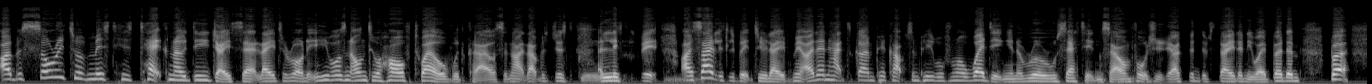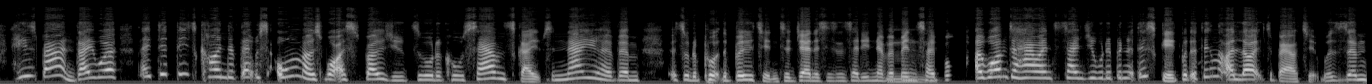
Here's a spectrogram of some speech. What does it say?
I was sorry to have missed his techno DJ set later on. He wasn't on till half twelve with Kavus, and like, that was just a little bit. I say a little bit too late for me. I then had to go and pick up some people from a wedding in a rural setting, so unfortunately I couldn't have stayed anyway. But um, but his band, they were they did these kind of that was almost what I suppose you'd sort of call soundscapes, and now you have um sort of put the boot into Genesis and said you'd never been so bored. I wonder how entertained you would have been at this gig. But the thing that I liked about it was um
